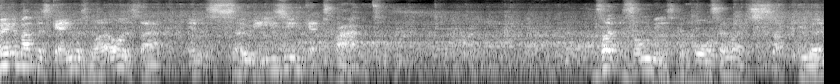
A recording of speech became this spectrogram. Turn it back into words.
Thing about this game as well is that it's so easy to get trapped. It's like the zombies could also like suck you in.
